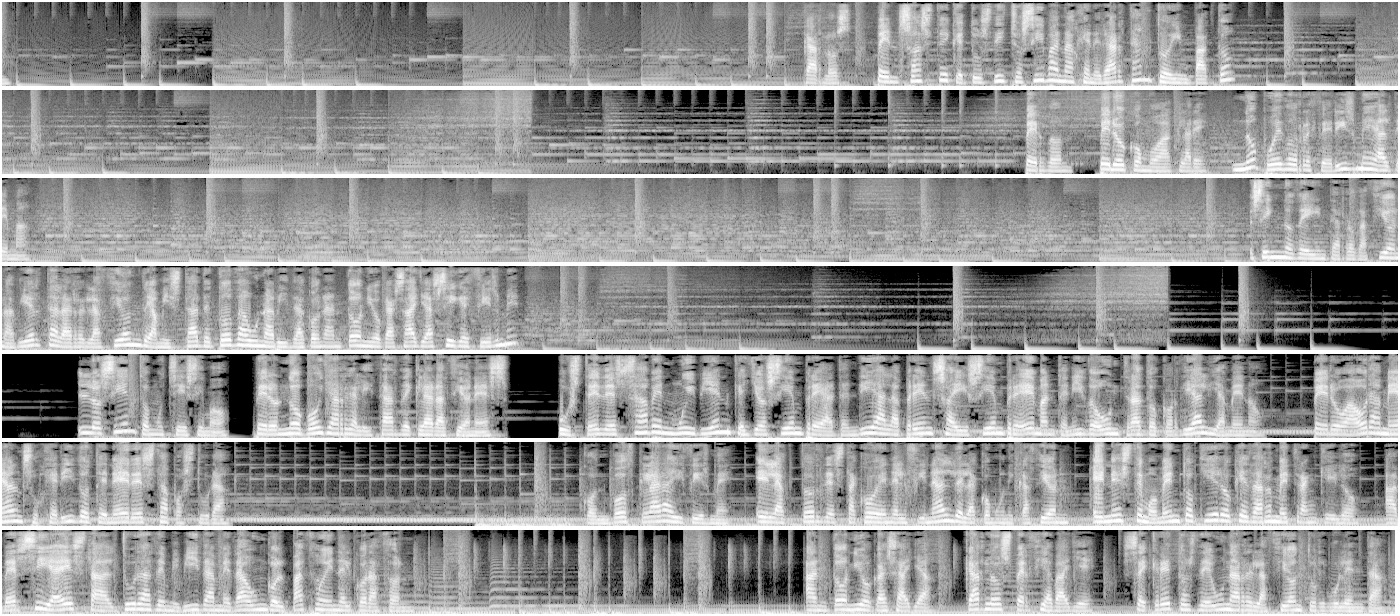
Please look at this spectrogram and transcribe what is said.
Carlos, ¿pensaste que tus dichos iban a generar tanto impacto?. Perdón, pero como aclaré, no puedo referirme al tema. Signo de interrogación abierta La relación de amistad de toda una vida con Antonio Gasalla sigue firme?. Lo siento muchísimo, pero no voy a realizar declaraciones. Ustedes saben muy bien que yo siempre atendí a la prensa y siempre he mantenido un trato cordial y ameno. Pero ahora me han sugerido tener esta postura. Con voz clara y firme, el actor destacó en el final de la comunicación, en este momento quiero quedarme tranquilo, a ver si a esta altura de mi vida me da un golpazo en el corazón. Antonio Gasalla, Carlos Perciavalle, secretos de una relación turbulenta.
